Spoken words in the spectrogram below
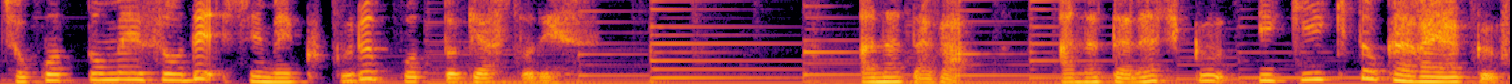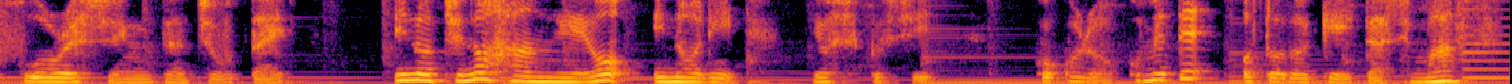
ちょこっと瞑想で締めくくるポッドキャストです。あなたがあなたらしく生き生きと輝くフローレッシングな状態、命の繁栄を祈り、よしくし、心を込めてお届けいたします。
